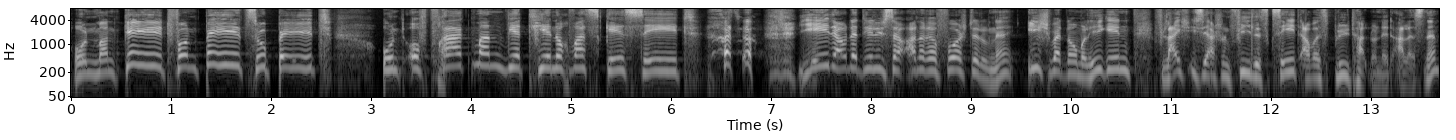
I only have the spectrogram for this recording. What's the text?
Und man geht von Beet zu Beet. Und oft fragt man, wird hier noch was gesät? Also, jeder hat natürlich seine andere Vorstellung. Ne? Ich werde nochmal hingehen. Vielleicht ist ja schon vieles gesät, aber es blüht halt noch nicht alles. Ne?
